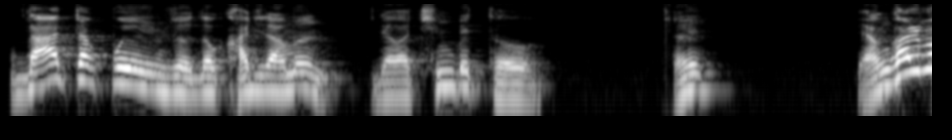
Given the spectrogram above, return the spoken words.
나 짝 보여주면서 너 가지라면 내가 침 뱉어. 에? 양갈보!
